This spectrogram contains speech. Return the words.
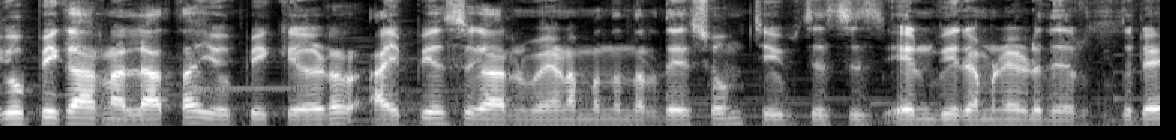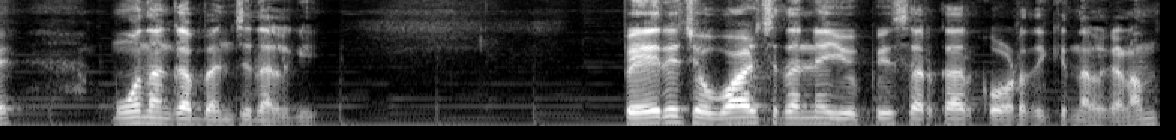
യു പിക്കാരനല്ലാത്ത U P cadre I P എസുകാരൻ വേണമെന്ന നിർദ്ദേശവും ചീഫ് ജസ്റ്റിസ് എൻ വി രമണയുടെ നേതൃത്വത്തിലെ മൂന്നംഗ ബെഞ്ച് നൽകി. പേര് ചൊവ്വാഴ്ച തന്നെ യു പി സർക്കാർ കോടതിക്ക് നൽകണം.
